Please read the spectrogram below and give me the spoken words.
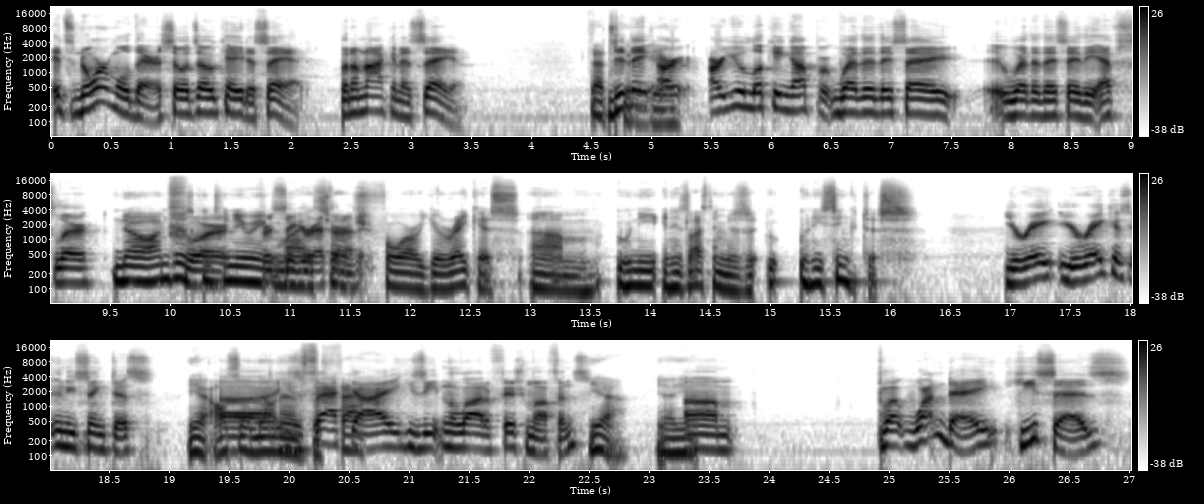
It's normal there, so it's okay to say it. But I'm not going to say it. that's Did they idea. are are you looking up whether they say whether they say the F slur? No, I'm just for- continuing for my search for Eurakis. Um, Uni, and his last name is U- Unicinctus. Eura- Euracus unicinctus. Yeah, also Uh, known he's as a the fat, guy. He's eating a lot of fish muffins. Yeah, yeah, yeah. Um, but one day he says,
